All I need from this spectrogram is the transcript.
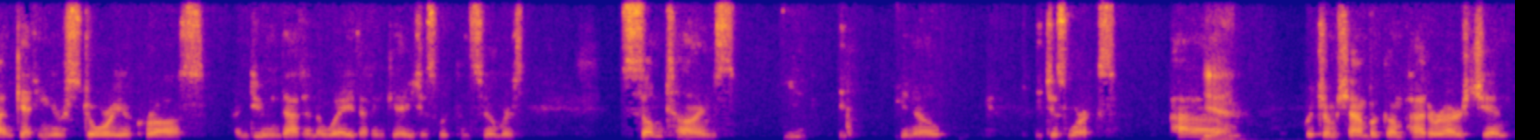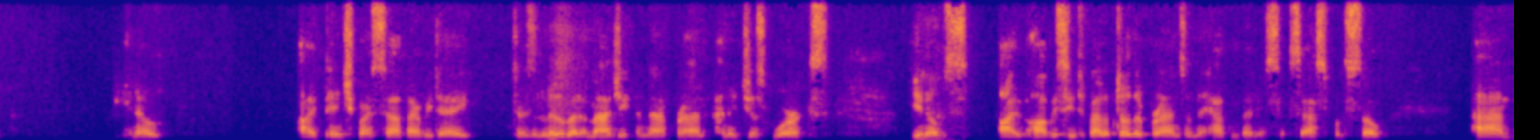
and getting your story across and doing that in a way that engages with consumers. Sometimes you you know it just works. Um, yeah. With Drumshanbo Gunpowder Irish Gin, you know, I pinch myself every day there's a little bit of magic in that brand, and it just works. You know, I've obviously developed other brands, and they haven't been as successful. So um,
